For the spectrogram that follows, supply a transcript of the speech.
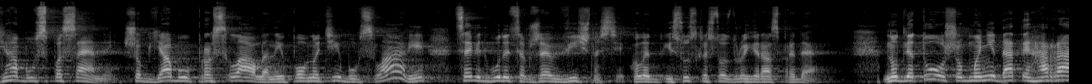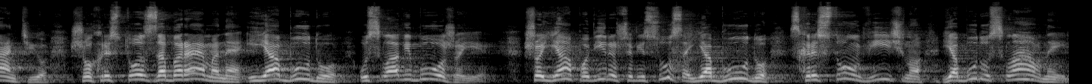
я був спасений, щоб я був прославлений в повноті був в славі, це відбудеться вже в вічності, коли Ісус Христос другий раз прийде. Ну для того, щоб мені дати гарантію, що Христос забере мене, і я буду у славі Божої. Що я, повіривши в Ісуса, я буду з Христом вічно, я буду славний.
